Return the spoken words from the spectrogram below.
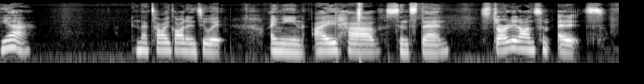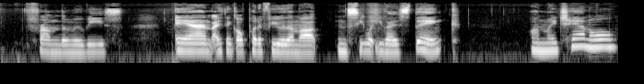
Yeah. And that's how I got into it. I mean, I have since then started on some edits from the movies. And I think I'll put a few of them up and see what you guys think on my channel.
